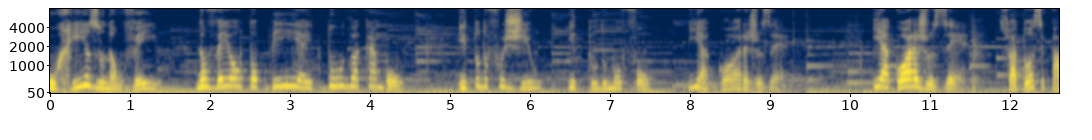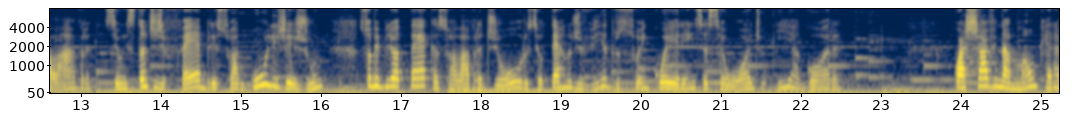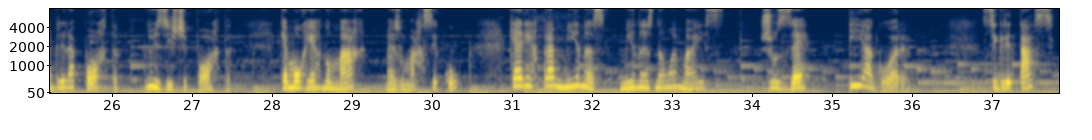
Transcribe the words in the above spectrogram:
o riso não veio, não veio a utopia e tudo acabou. E tudo fugiu e tudo mofou. E agora, José? E agora, José? Sua doce palavra, seu instante de febre, sua agulha e jejum, sua biblioteca, sua lavra de ouro, seu terno de vidro, sua incoerência, seu ódio. E agora? Com a chave na mão, quer abrir a porta. Não existe porta. Quer morrer no mar, mas o mar secou. Quer ir para Minas, Minas não há mais. José, e agora? Se gritasse,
